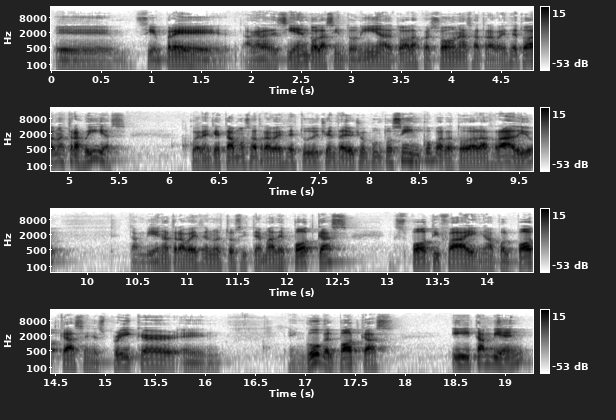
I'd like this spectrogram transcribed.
Eh, siempre agradeciendo la sintonía de todas las personas a través de todas nuestras vías. Recuerden que estamos a través de Estudio 88.5 para toda la radio, también a través de nuestro sistema de podcast, Spotify, en Apple Podcasts, en Spreaker, en, en Google Podcasts y también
